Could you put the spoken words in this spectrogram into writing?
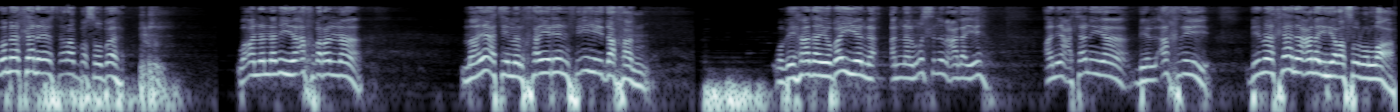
وما كان يتربص به. وأن النبي أخبر أن ما يأتي من خير فيه دخن. وبهذا يبين أن المسلم عليه أن يعتني بالأخذ بما كان عليه رسول الله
